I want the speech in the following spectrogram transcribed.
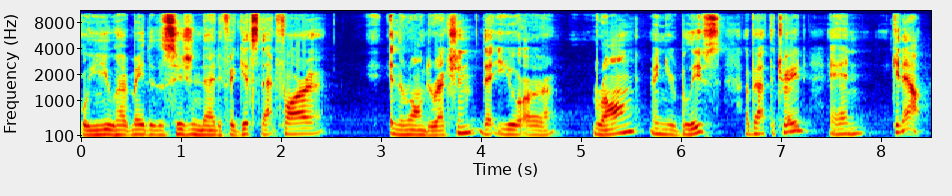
or you have made the decision that if it gets that far in the wrong direction, that you are wrong in your beliefs about the trade and get out.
